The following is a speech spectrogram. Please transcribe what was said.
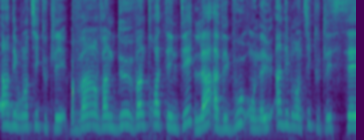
1 débris antique toutes les 20, 22, 23 TNT, là, avec vous, on a eu 1 débris antique toutes les 16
